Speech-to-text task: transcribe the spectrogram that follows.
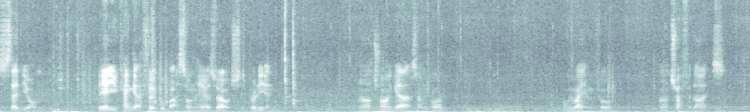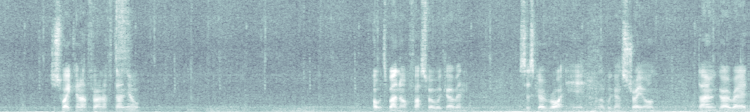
Steady on. But yeah, you can get a football bus on here as well, which is brilliant. And I'll try and get that at some point. What are we waiting for? Oh, traffic lights. Just waking up fair enough, Daniel? It's off. that's where we're going. It says go right here, well, we're going straight on. Don't go red.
